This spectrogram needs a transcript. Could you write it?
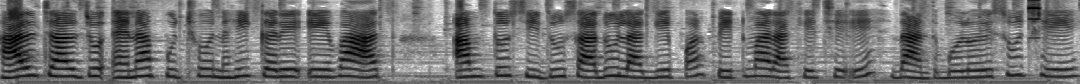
હાલ ચાલ જો એના પૂછો નહીં કરે એ વાત આમ તો સીધું સાદું લાગે પણ પેટમાં રાખે છે એ દાંત. બોલો, એ શું છે?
